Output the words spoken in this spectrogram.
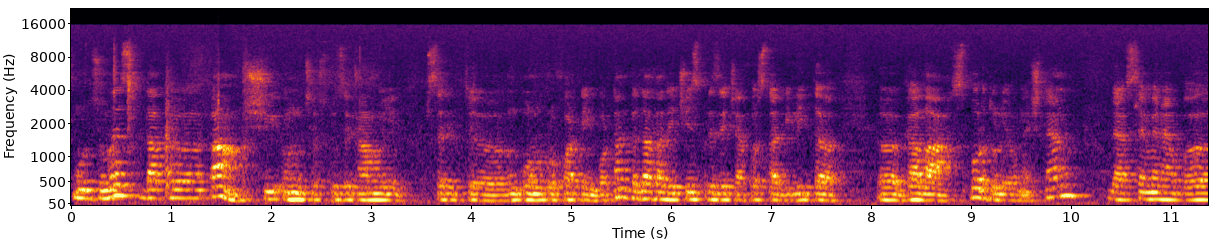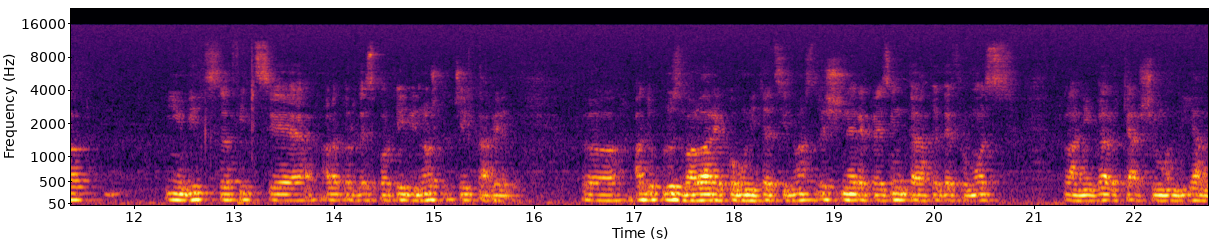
Mulțumesc. Dacă... A, și îmi cer scuze că am sărit uh, încă un lucru foarte important. Pe data de 15 a fost stabilită uh, gala sportului oneștean. De asemenea, vă invit să fiți uh, alături de sportivii noștri, cei care uh, aduc plus valoare comunității noastre și ne reprezintă atât de frumos la nivel chiar și mondial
